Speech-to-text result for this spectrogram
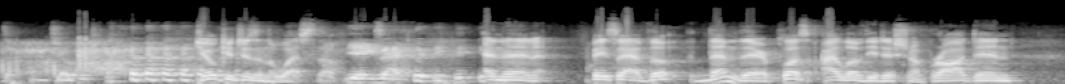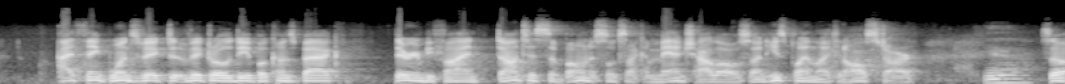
Jokic. Jokic is in the West though. yeah, exactly. And then basically I have the, them there. Plus, I love the addition of Brogdon. I think once Victor, Victor Oladipo comes back, they're gonna be fine. Domantas Sabonis looks like a man child all of a sudden. He's playing like an all star. So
